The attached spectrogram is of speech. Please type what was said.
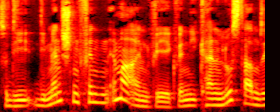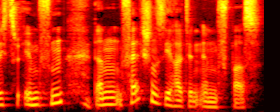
So die, die Menschen finden immer einen Weg. Wenn die keine Lust haben, sich zu impfen, dann fälschen sie halt den Impfpass.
